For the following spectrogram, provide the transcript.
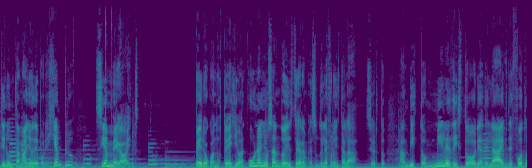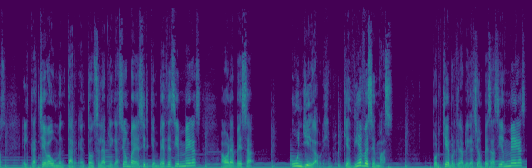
tiene un tamaño de, por ejemplo, 100 megabytes. Pero cuando ustedes llevan un año usando Instagram en su teléfono instalada, ¿cierto? Han visto miles de historias, de live, de fotos, el caché va a aumentar. Entonces la aplicación va a decir que en vez de 100 megas, ahora pesa 1 giga, por ejemplo, que es 10 veces más. ¿Por qué? Porque la aplicación pesa 100 megas,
